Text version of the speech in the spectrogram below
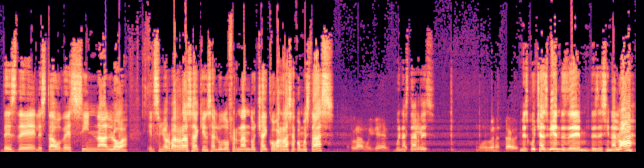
desde el estado de Sinaloa. El señor Barraza, a quien saludo, Fernando Chaico Barraza, ¿cómo estás? Hola, muy bien. Buenas Aquí, tardes. Muy buenas tardes. ¿Me escuchas bien desde, desde Sinaloa?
